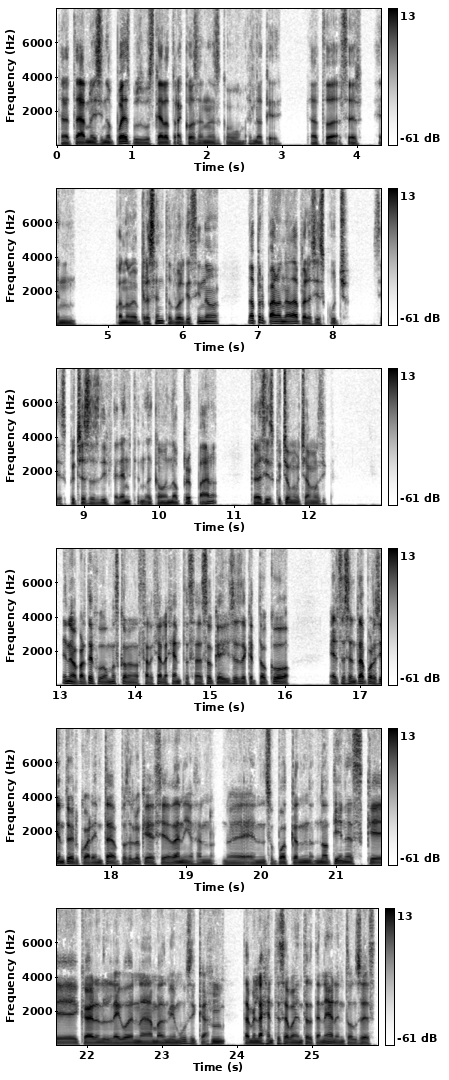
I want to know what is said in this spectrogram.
tratar, ¿no? Y si no puedes, pues buscar otra cosa, ¿no? Es como, es lo que trato de hacer en cuando me presento, porque si no, no preparo nada, pero si escucho. Si escucho eso es diferente, ¿no? Como no preparo, pero sí escucho mucha música. Y no, aparte jugamos con la nostalgia a la gente. O sea, eso que dices de que toco el 60% del 40%, pues es lo que decía Dani. O sea, no- en su podcast no, no tienes que caer en el ego de nada más mi música. También la gente se va a entretener. Entonces,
